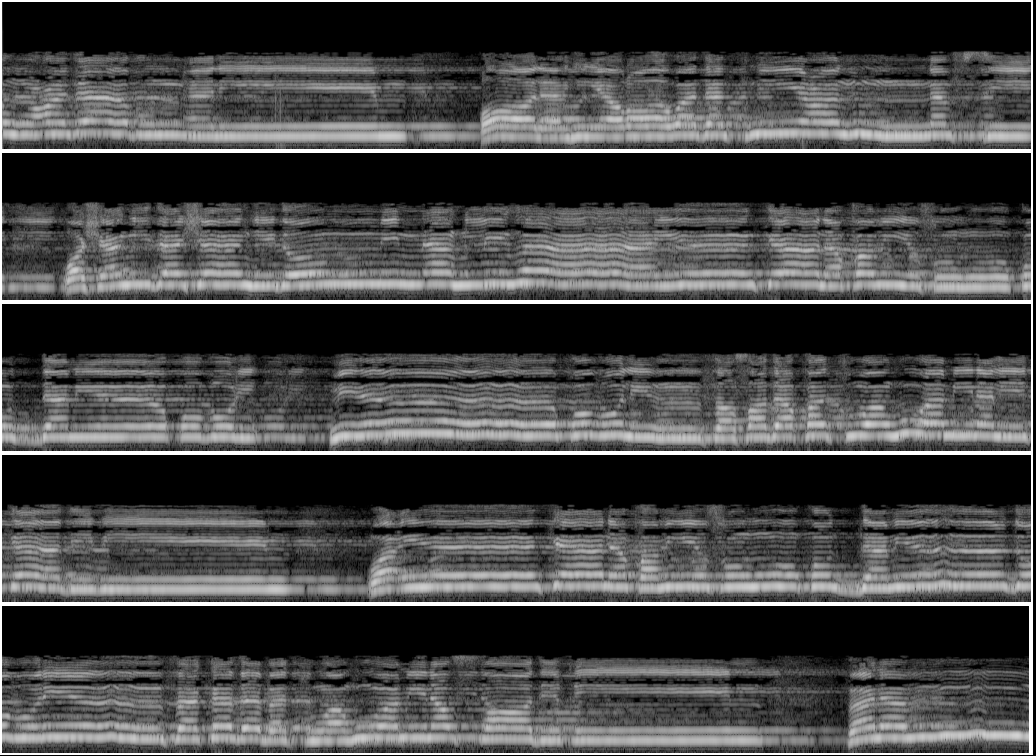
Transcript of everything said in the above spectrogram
أو عذاب أليم. قال هي راودتني عن نفسي وشهد شاهد من أهلها إن كان قميصه قد من قبل من قبل فصدقت وهو من الكاذبين. وإن كان قميصه قد من دبر فكذبت وهو من الصادقين. فلما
